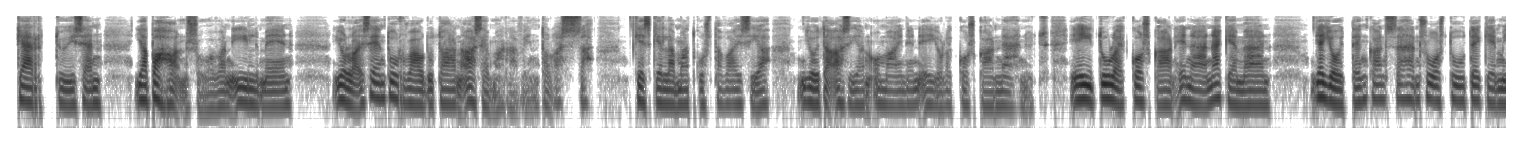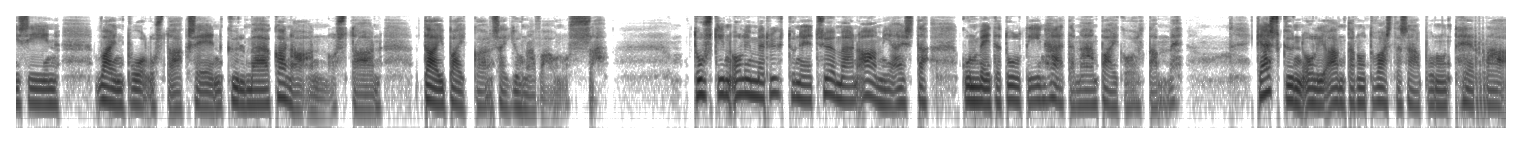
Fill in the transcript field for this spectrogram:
kärttyisen ja pahansuovan ilmeen, jollaiseen turvaudutaan asemaravintolassa, keskellä matkustavaisia, joita asianomainen ei ole koskaan nähnyt, ei tule koskaan enää näkemään, ja joiden kanssa hän suostuu tekemisiin vain puolustaakseen kylmää kanaannostaan tai paikkaansa junavaunussa. Tuskin olimme ryhtyneet syömään aamiaista, kun meitä tultiin häätämään paikoiltamme. Käskyn oli antanut vastasaapunut herra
